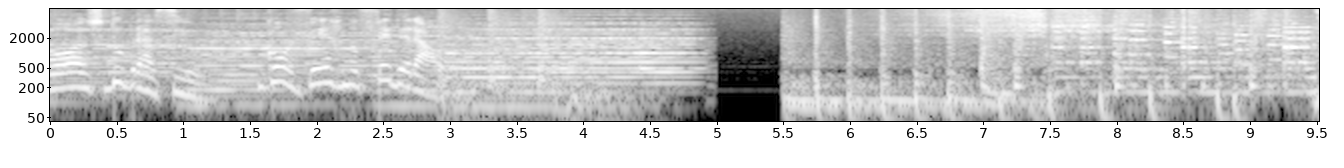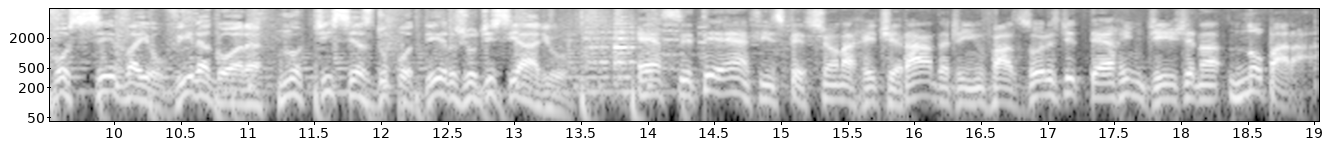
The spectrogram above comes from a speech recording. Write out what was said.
Voz do Brasil. Governo Federal. Você vai ouvir agora notícias do Poder Judiciário. STF inspeciona a retirada de invasores de terra indígena no Pará.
